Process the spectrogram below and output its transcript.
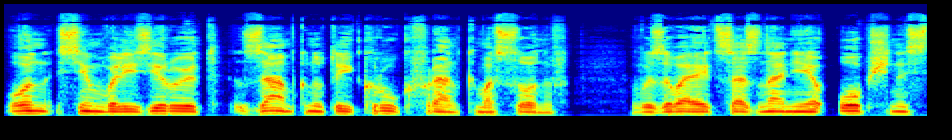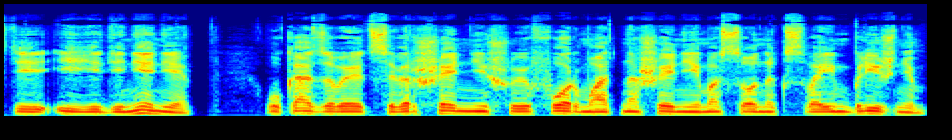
он символизирует замкнутый круг франкмасонов, вызывает сознание общности и единения, указывает совершеннейшую форму отношения масона к своим ближним,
